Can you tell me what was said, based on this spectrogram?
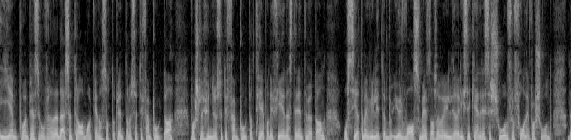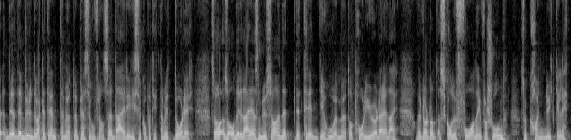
i en, på en pressekonferanse der sentralbanken har satt opp renta med 75 punkter, varsler 175 punkter til på de fire neste rentemøtene og sier at de er villige til å gjøre hva som helst, altså de er villige til å risikere en resesjon for å få ned inflasjon. Det, det, det, burde vært et rentemøte, en pressekonferanse, der risikoappetitten har blitt dårligere. Så, så, og det der er, som du sa, det, det tredje hovedmøtet Paul gjør der, der. Og det er klart at Skal du få ned inflasjonen, så kan du ikke lette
